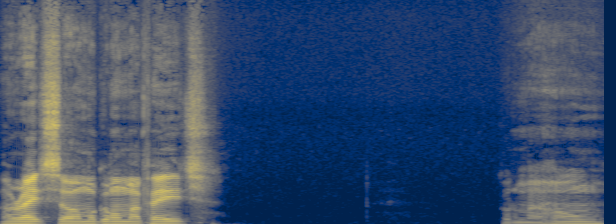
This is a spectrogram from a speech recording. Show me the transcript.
All right, so I'm gonna go on my page, go to my home,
